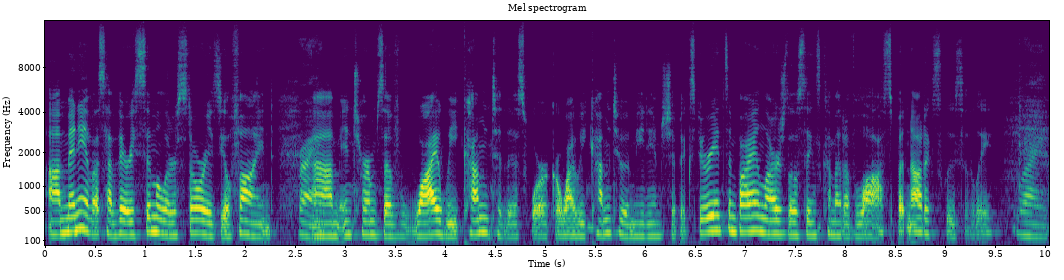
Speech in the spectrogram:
Uh, many of us have very similar stories you'll find right. um, in terms of why we come to this work or why we come to a mediumship experience. And by and large those things come out of loss but not exclusively. Right.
